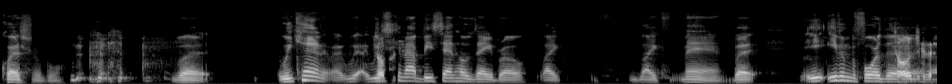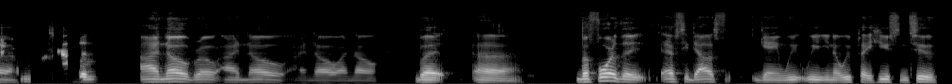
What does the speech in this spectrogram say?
questionable. but we can't. We, we just cannot beat San Jose, bro. Like, like man. But e- even before the, Told you that. uh. I know, bro. I know. I know. I know. But uh, before the FC Dallas game, we we you know we played Houston too,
